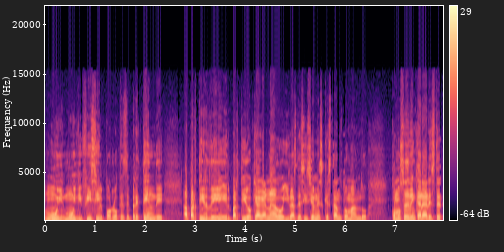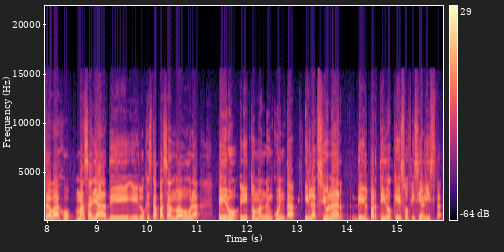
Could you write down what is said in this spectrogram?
muy, muy difícil por lo que se pretende a partir del partido que ha ganado y las decisiones que están tomando. ¿Cómo se debe encarar este trabajo? Más allá de lo que está pasando ahora, pero tomando en cuenta el accionar del partido que es oficialista.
